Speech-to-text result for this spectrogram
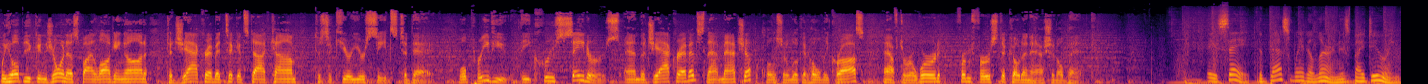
We hope you can join us by logging on to jackrabbittickets.com to secure your seats today. We'll preview the Crusaders and the Jackrabbits, that matchup, a closer look at Holy Cross after a word from First Dakota National Bank. They say the best way to learn is by doing.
